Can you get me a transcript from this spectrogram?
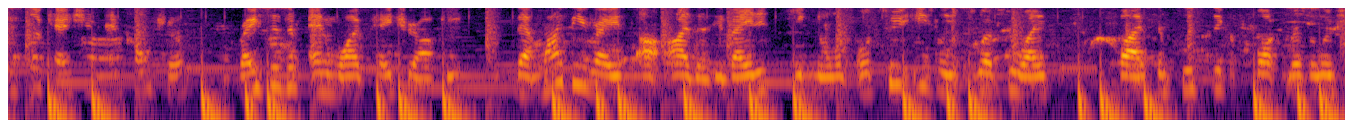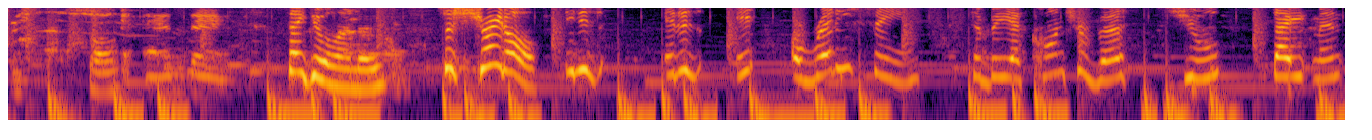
dislocation and culture, racism and white patriarchy that might be raised are either evaded, ignored, or too easily swept away by simplistic plot resolution, song, and dance. Thank you, Orlando. So, straight off, it is, it is, it already seems to be a controversial statement.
